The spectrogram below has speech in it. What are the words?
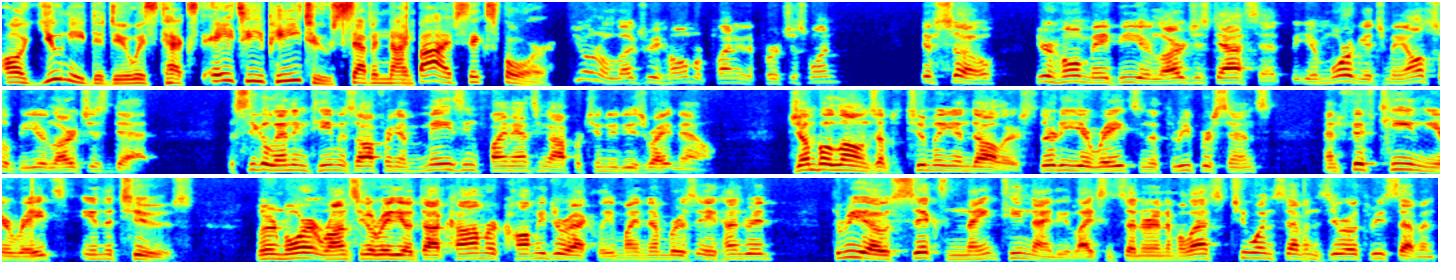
all you need to do is text ATP to 79564. Do you own a luxury home or planning to purchase one? If so, your home may be your largest asset, but your mortgage may also be your largest debt. The Siegel Lending Team is offering amazing financing opportunities right now. Jumbo loans up to $2 million, 30 year rates in the 3%, and 15 year rates in the 2s. Learn more at ronsiegelradio.com or call me directly. My number is 800 306 1990, licensed under NMLS 217037,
